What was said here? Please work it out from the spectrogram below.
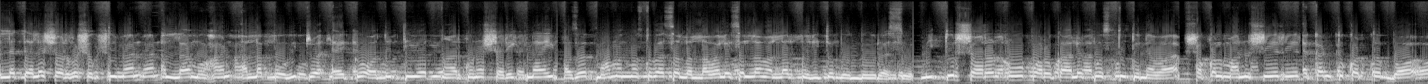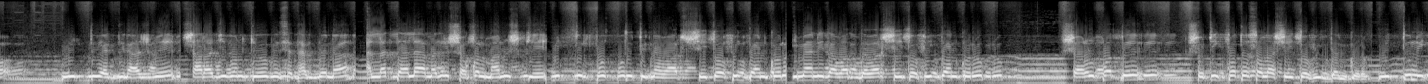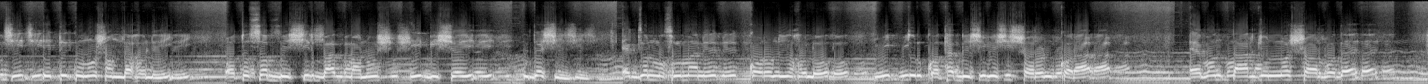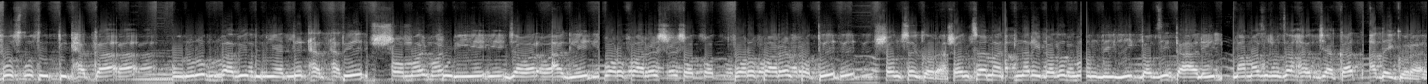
আল্লাহ তাআলা সর্বশক্তিমান, আল্লাহ মহান, আল্লাহ পবিত্র, এক অদ্বিতীয়, তার কোনো শরিক নাই। হযরত মুহাম্মদ মুস্তাফা সাল্লাল্লাহু আলাইহি সাল্লাম আল্লাহর প্রেরিত বন্ধু রাসূল। মৃত্যুর স্মরণ ও পরকালের প্রস্তুতি নেওয়া। সকল মানুষের একান্ত কর্তব্য, মৃত্যু একদিন আসবে, সারা জীবন কেউ বেঁচে থাকবে না। আল্লাহ তাআলা আমাদের সকল মানুষকে মৃত্যুর প্রস্তুতি নেওয়ার সেই তৌফিক দান করুক, ইমানি দাওয়াত দেওয়ার সেই তৌফিক দান করুক। সরল পথে, সঠিক পথে চলা সেই তৌফিক দান করুক। মৃত্যু নিশ্চিত, এতে কোনো সন্দেহ নেই। অথচ বেশিরভাগ মানুষ এই বিষয়ে উদাসীন। একজন মুসলমানের করণীয় হলো মৃত্যুর কথা বেশি বেশি স্মরণ করা এবং তার জন্য সর্বদা প্রস্তুতি থাকা, অনুরূপভাবে দুনিয়াতে থাকতে সময় ফুরিয়ে যাওয়ার আগে পরপারের পরপারের পথে সঞ্চয় করা। সঞ্চয় মানে আপনার ইবাদত, বন্দেগী তবজি তাহালিল নামাজ, রোজা, হজ জাকাত আদায় করা।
